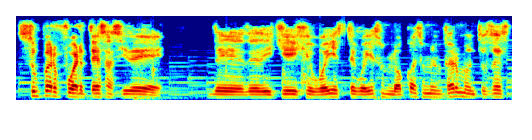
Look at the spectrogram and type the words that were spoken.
súper fuertes, así de, de, de, de, que dije, güey, este güey es un loco, es un enfermo, entonces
